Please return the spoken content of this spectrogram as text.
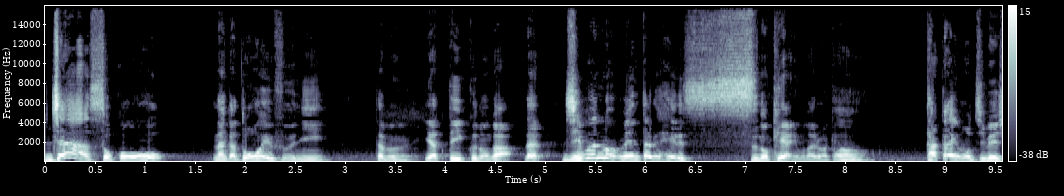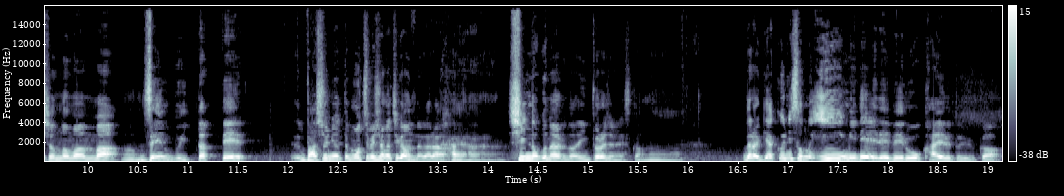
じゃあそこをなんかどういうふうに多分やっていくのがだから自分のメンタルヘルスのケアにもなるわけ、いうん。高いモチベーションのまんま、うん。全部いったって場所によってモチベーションが違うんだから、はいはいはい。しんどくなるのはイントラじゃないですか、だうんから逆にそのいい意味でレベルを変えるというか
